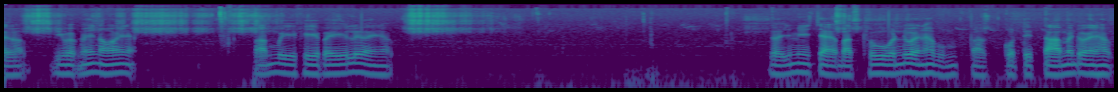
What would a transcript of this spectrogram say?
กหรอกครับยิงแบบน้อยๆเนี่ยปั๊ม VP ไปเรื่อยๆนะครับเดี๋ยวจะมีแจกบัตรทูกันด้วยนะครับผมฝากกดติดตามไว้ด้วยนะครับ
